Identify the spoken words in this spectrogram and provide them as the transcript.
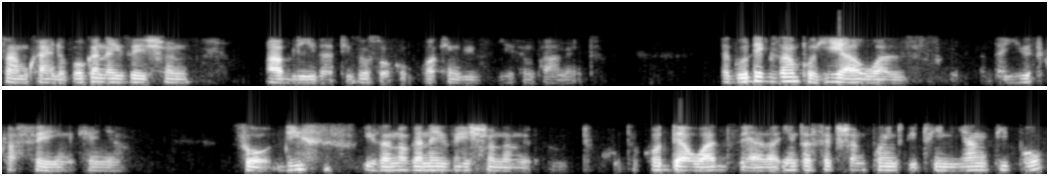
some kind of organization, probably that is also working with youth empowerment. A good example here was the Youth Cafe in Kenya. So this is an organization, and to, to quote their words, they are the intersection point between young people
